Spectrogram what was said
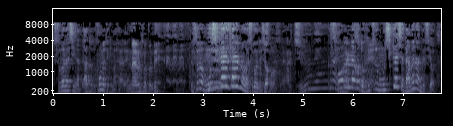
素晴らしいなって。あと褒めてきましたあれ。なるほどね。それを蒸し返されるのがすごいでしょ。そうですねあれ10年ぐらい前そんなこと普通蒸し返しちゃダメなんですよ。そ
